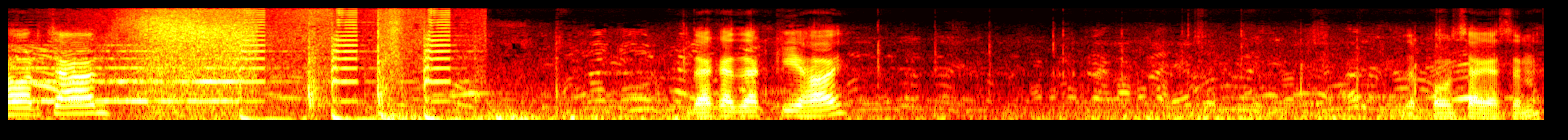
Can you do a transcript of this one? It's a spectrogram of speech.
হওয়ার চান্স। দেখা যাক কি হয়। পৌঁছা গেছে না?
